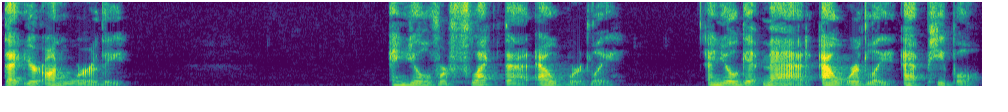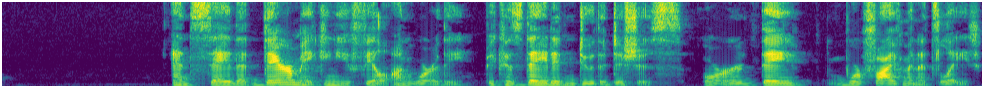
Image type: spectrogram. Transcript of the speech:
that you're unworthy. And you'll reflect that outwardly. And you'll get mad outwardly at people and say that they're making you feel unworthy because they didn't do the dishes or they were five minutes late.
